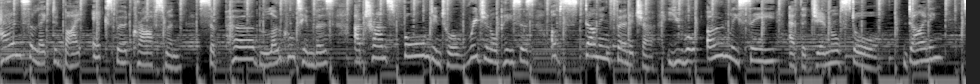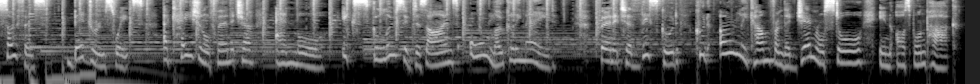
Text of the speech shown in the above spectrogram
Hand selected by expert craftsmen, superb local timbers are transformed into original pieces of stunning furniture you will only see at the general store. Dining, sofas, bedroom suites, occasional furniture and more. Exclusive designs all locally made. Furniture this good could only come from the general store in Osborne Park.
